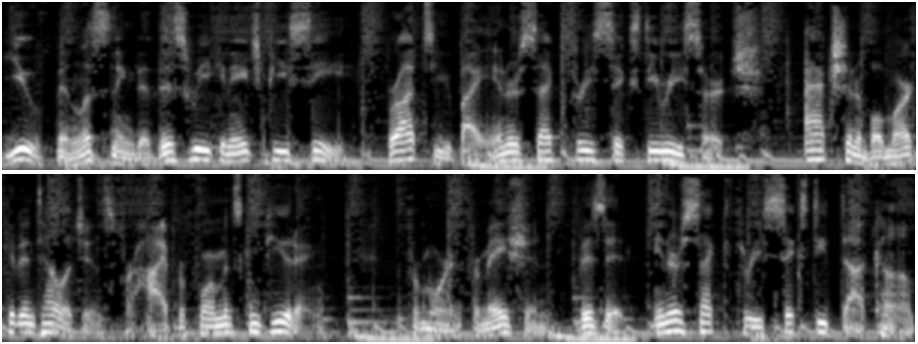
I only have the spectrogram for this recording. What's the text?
You've been listening to This Week in HPC, brought to you by Intersect 360 Research, actionable market intelligence for high performance computing. For more information, visit intersect360.com.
